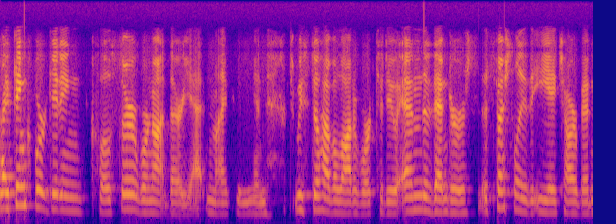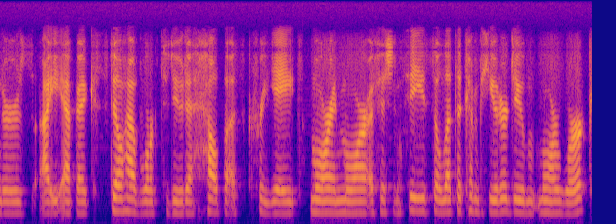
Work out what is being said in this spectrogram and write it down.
I think we're getting closer. We're not there yet, in my opinion. We still have a lot of work to do. And the vendors, especially the EHR vendors, i.e., Epic, still have work to do to help us create more and more efficiency. So let the computer do more work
